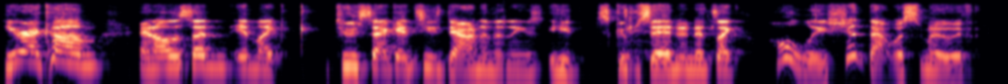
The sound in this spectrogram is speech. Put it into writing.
Here I come." And all of a sudden, in like two seconds, he's down, and then he's he scoops in, and it's like, "Holy shit, that was smooth!"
